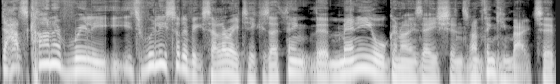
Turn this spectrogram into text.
that's kind of really it's really sort of accelerated because I think that many organizations, and I'm thinking back to,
